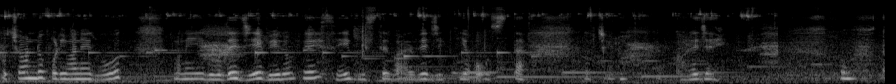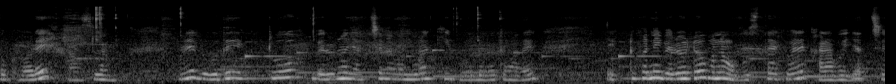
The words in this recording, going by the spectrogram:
প্রচণ্ড পরিমাণে রোদ। মানে এই রোদে যে বেরোবে সেই বুঝতে পারবে যে কি অবস্থা। চলো, ঘরে যাই। উফ, তো ঘরে আসলাম। মানে রোদে একটুও বেরোনো যাচ্ছে না বন্ধুরা, কি বলব তোমাদের? একটুখানি বেরোলেও মানে অবস্থা একেবারে খারাপ হয়ে যাচ্ছে।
